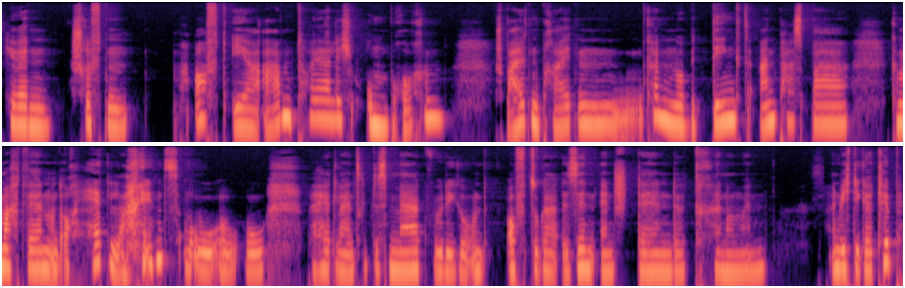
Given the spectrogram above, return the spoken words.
Hier werden Schriften oft eher abenteuerlich umbrochen. Spaltenbreiten können nur bedingt anpassbar gemacht werden und auch Headlines, oh, oh, oh, bei Headlines gibt es merkwürdige und oft sogar sinnentstellende Trennungen. Ein wichtiger Tipp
